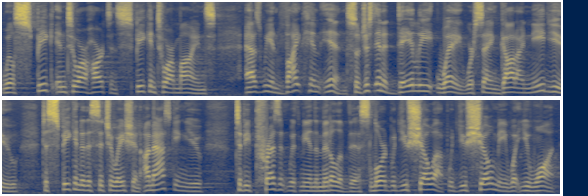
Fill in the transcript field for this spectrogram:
will speak into our hearts and speak into our minds as we invite Him in. So, just in a daily way, we're saying, God, I need you to speak into this situation. I'm asking you to be present with me in the middle of this. Lord, would you show up? Would you show me what you want?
